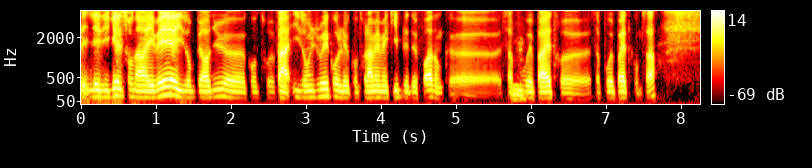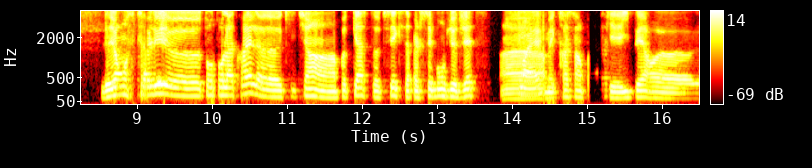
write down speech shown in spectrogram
les Eagles sont arrivés, ils ont perdu euh, contre. Enfin, ils ont joué contre, contre la même équipe les deux fois, donc euh, ça pouvait pas être, euh, ça pouvait pas être comme ça. D'ailleurs, on salue euh, Tonton Latrell euh, qui tient un podcast, tu sais, qui s'appelle C'est bon vieux Jets. Euh, Ouais. Un mec très sympa qui est hyper, tu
